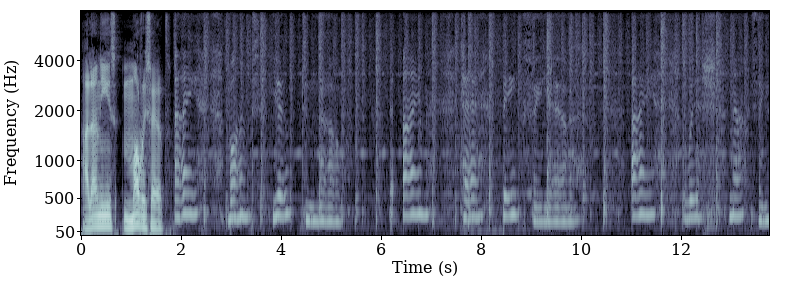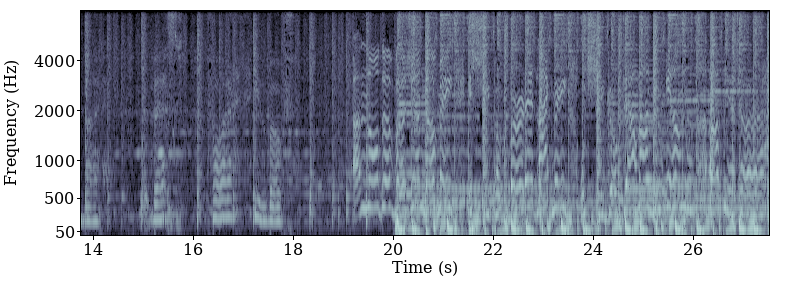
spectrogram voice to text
Alanis Morissette. Down on you in a theater?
